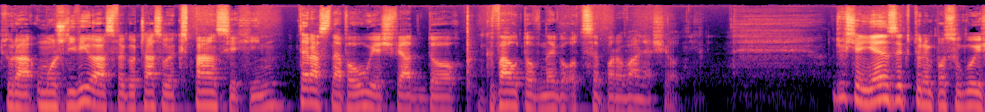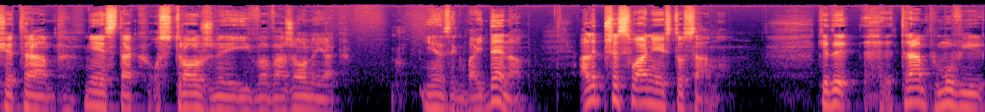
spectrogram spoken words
która umożliwiła swego czasu ekspansję Chin, teraz nawołuje świat do gwałtownego odseparowania się od nich. Oczywiście język, którym posługuje się Trump, nie jest tak ostrożny i wyważony jak język Bidena, ale przesłanie jest to samo. Kiedy Trump mówi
